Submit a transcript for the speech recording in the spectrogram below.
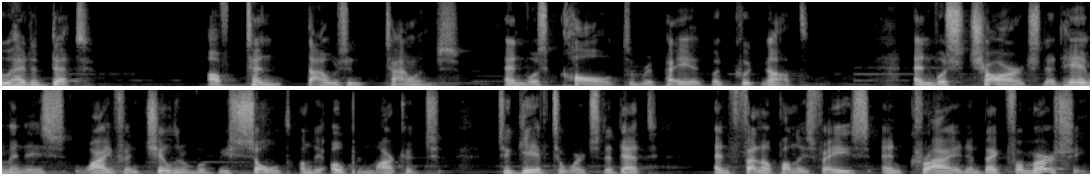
who had a debt of 10 thousand talents and was called to repay it but could not and was charged that him and his wife and children would be sold on the open market to give towards the debt and fell upon his face and cried and begged for mercy.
